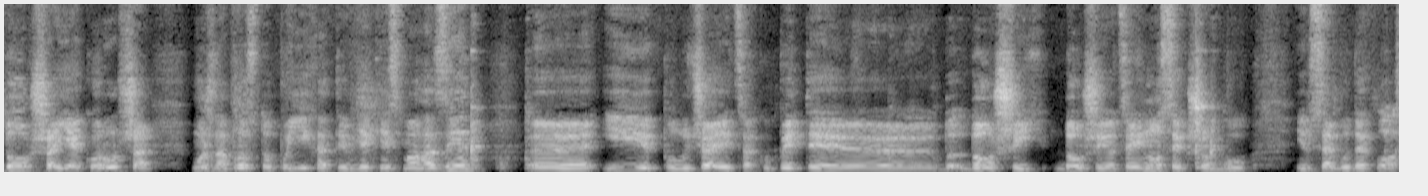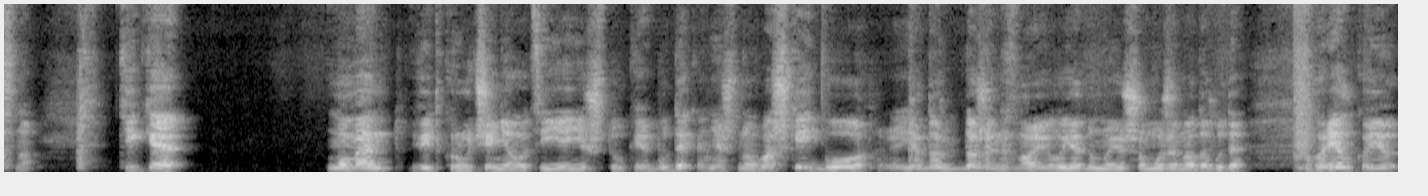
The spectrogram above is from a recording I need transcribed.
довша, є коротша. Можна просто поїхати в якийсь магазин е, і, виходить, купити е, довший, довший оцей носик, щоб був, і все буде класно. Тільки момент відкручення оцієї штуки буде, звісно, важкий, бо я навіть не знаю, його я думаю, що може треба буде горілкою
